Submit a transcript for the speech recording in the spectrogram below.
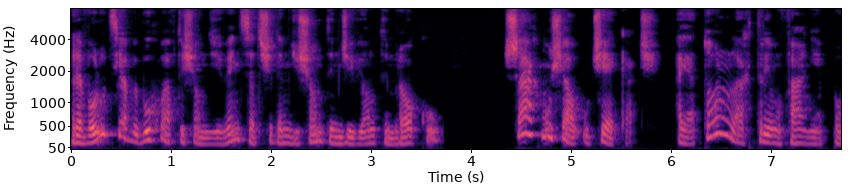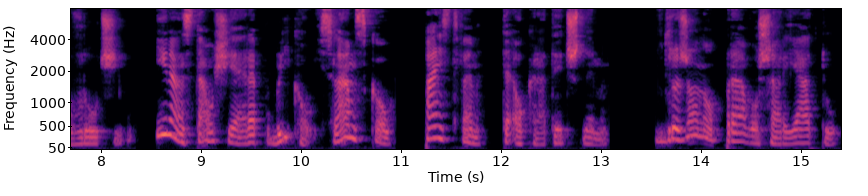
Rewolucja wybuchła w 1979 roku. Szach musiał uciekać. Ayatollah triumfalnie powrócił. Iran stał się republiką islamską, państwem teokratycznym. Wdrożono prawo szariatu.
